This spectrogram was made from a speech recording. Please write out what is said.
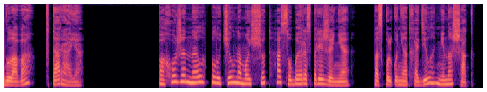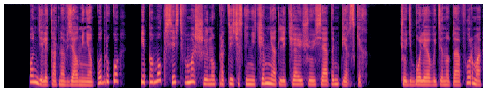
Глава вторая. Похоже, Нелл получил на мой счет особое распоряжение, поскольку не отходил ни на шаг. Он деликатно взял меня под руку и помог сесть в машину, практически ничем не отличающуюся от имперских. Чуть более вытянутая форма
